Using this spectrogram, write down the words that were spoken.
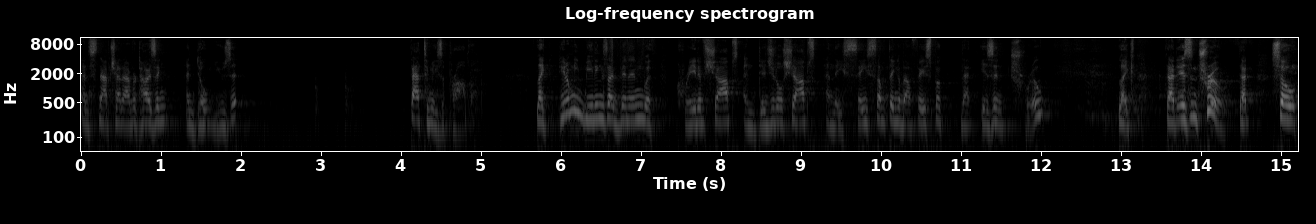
and Snapchat advertising and don't use it? That to me is a problem. Like, do you know how many meetings I've been in with creative shops and digital shops and they say something about Facebook that isn't true? Like, that isn't true. That, so,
